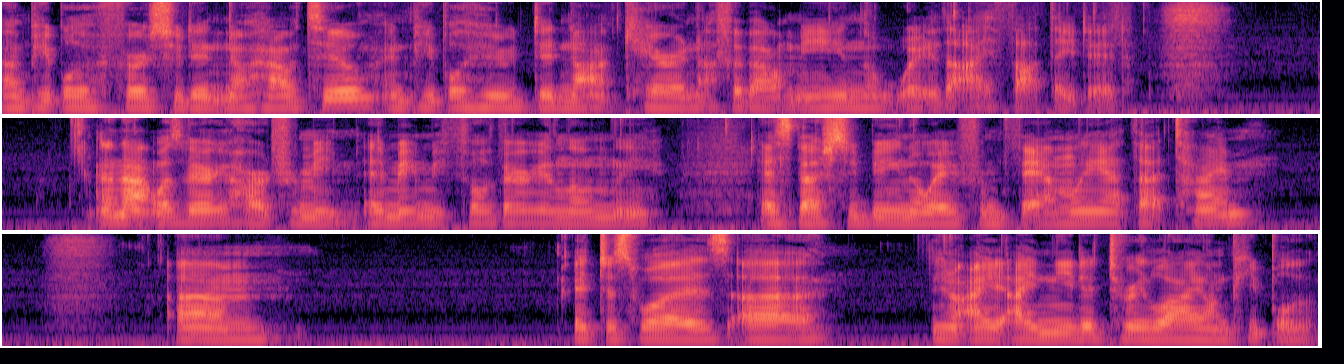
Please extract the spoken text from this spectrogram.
Um, people first who didn't know how to, and people who did not care enough about me in the way that I thought they did. And that was very hard for me. It made me feel very lonely, especially being away from family at that time. Um, it just was, uh, you know, I, I needed to rely on people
